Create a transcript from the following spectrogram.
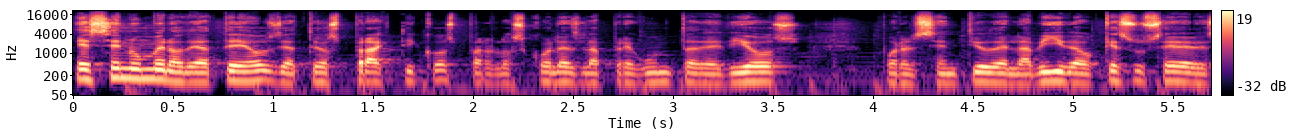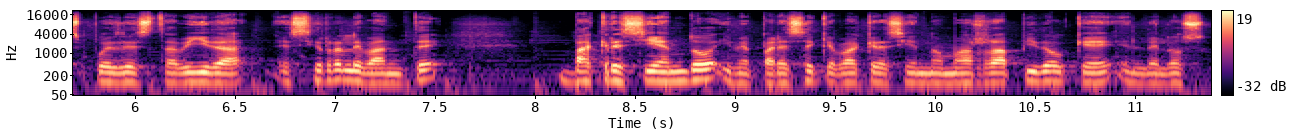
Ese número de ateos, de ateos prácticos, para los cuales la pregunta de Dios por el sentido de la vida o qué sucede después de esta vida es irrelevante, va creciendo y me parece que va creciendo más rápido que el de los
